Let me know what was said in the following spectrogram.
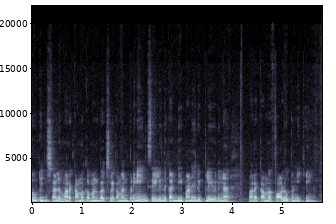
டவுட் இருந்துச்சாலும் மறக்காமல் கமெண்ட் பாக்ஸில் கமெண்ட் பண்ணுங்கள் எங்கள் சைட்லேருந்து கண்டிப்பான ரிப்ளை வருங்க. மறக்காமல் ஃபாலோ பண்ணிக்கிங்க.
